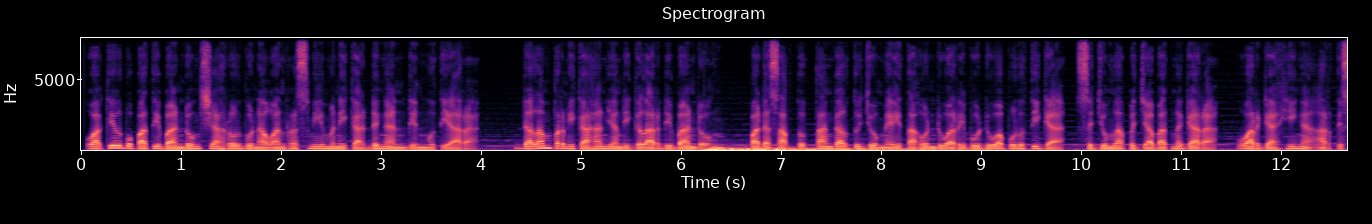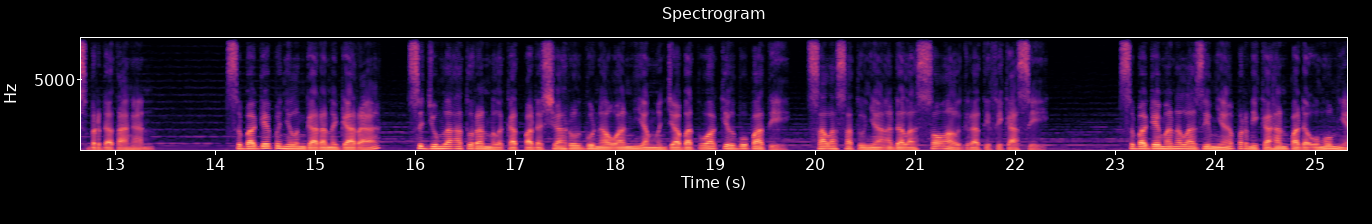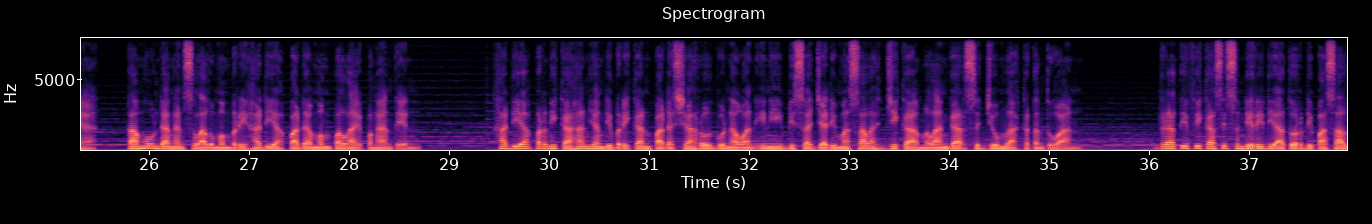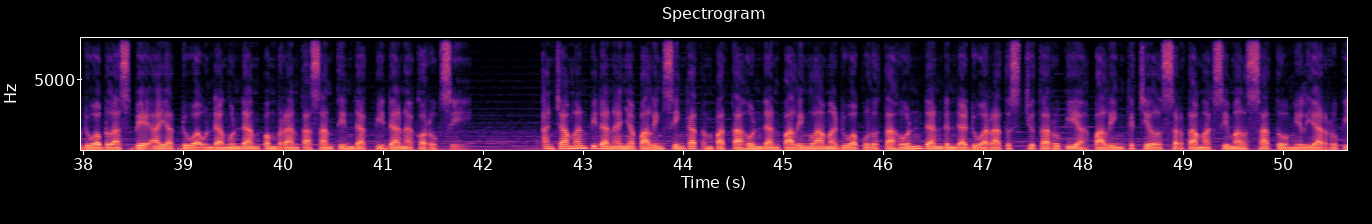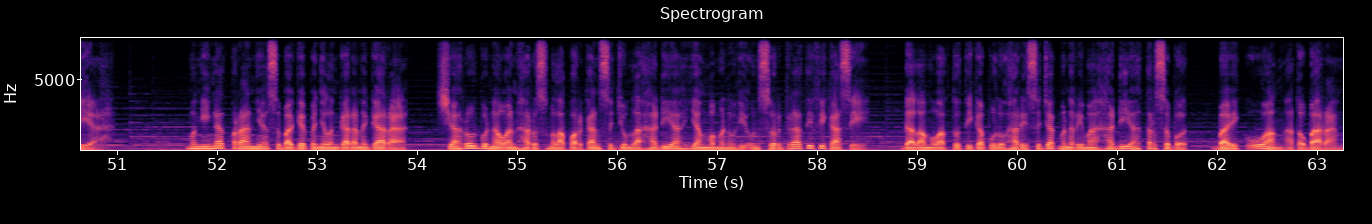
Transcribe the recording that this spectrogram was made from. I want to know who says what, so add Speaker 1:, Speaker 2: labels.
Speaker 1: Wakil Bupati Bandung Syahrul Gunawan resmi menikah dengan Din Mutiara. Dalam pernikahan yang digelar di Bandung, pada Sabtu tanggal 7 Mei tahun 2023, sejumlah pejabat negara, warga hingga artis berdatangan. Sebagai penyelenggara negara, sejumlah aturan melekat pada Syahrul Gunawan yang menjabat wakil bupati, salah satunya adalah soal gratifikasi. Sebagaimana lazimnya pernikahan pada umumnya, tamu undangan selalu memberi hadiah pada mempelai pengantin. Hadiah pernikahan yang diberikan pada Syahrul Gunawan ini bisa jadi masalah jika melanggar sejumlah ketentuan. Gratifikasi sendiri diatur di pasal 12b ayat 2 Undang-Undang Pemberantasan Tindak Pidana Korupsi. Ancaman pidananya paling singkat 4 tahun dan paling lama 20 tahun dan denda 200 juta rupiah paling kecil serta maksimal 1 miliar rupiah. Mengingat perannya sebagai penyelenggara negara, Syahrul Gunawan harus melaporkan sejumlah hadiah yang memenuhi unsur gratifikasi, dalam waktu 30 hari sejak menerima hadiah tersebut, baik uang atau barang.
